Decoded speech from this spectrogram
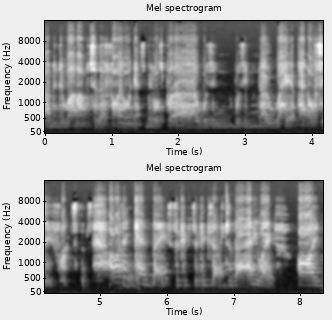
Um, in the run up to the final against Middlesbrough uh, was in was in no way a penalty, for instance. And I think Ken Bates took, took exception to that. Anyway, I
